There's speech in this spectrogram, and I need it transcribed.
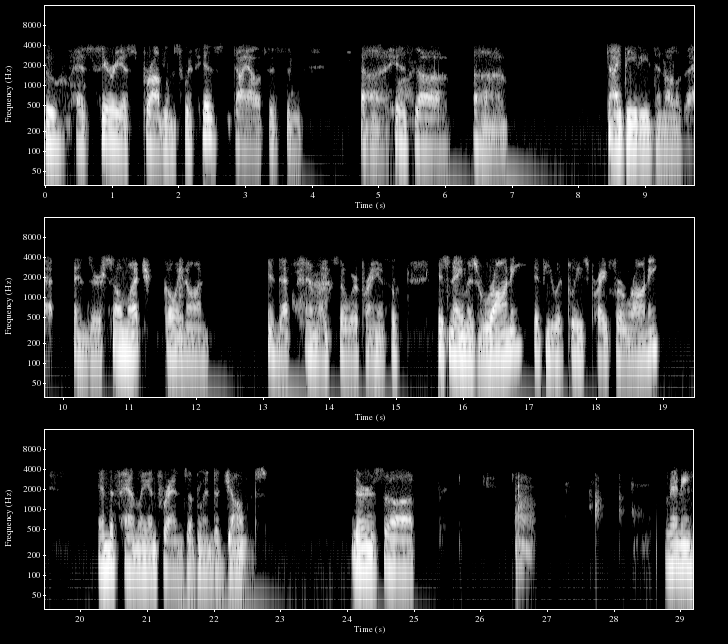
who has serious problems with his dialysis and uh, his uh, uh, diabetes and all of that. And there's so much going on in that family, so we're praying for. His name is Ronnie. If you would please pray for Ronnie and the family and friends of Linda Jones. There's uh, many,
